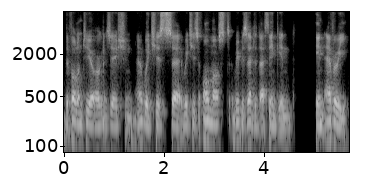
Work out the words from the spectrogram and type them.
the volunteer organization, uh, which is uh, which is almost represented, I think, in in every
